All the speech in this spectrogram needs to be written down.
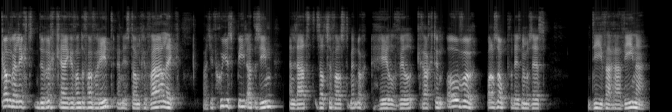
kan wellicht de rug krijgen van de favoriet en is dan gevaarlijk. Paardje heeft goede speed laten zien en laatst zat ze vast met nog heel veel krachten over. Pas op voor deze nummer 6. Diva Ravina.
